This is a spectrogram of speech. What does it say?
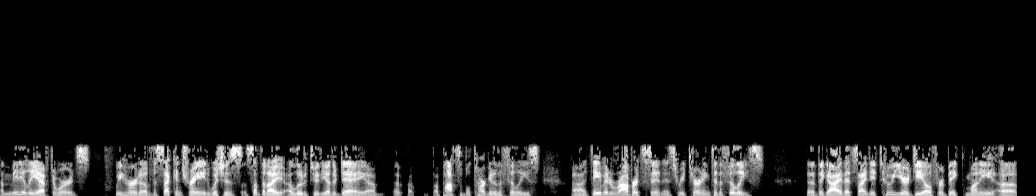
immediately afterwards, we heard of the second trade, which is something I alluded to the other day, uh, a, a, possible target of the Phillies. Uh, David Robertson is returning to the Phillies. The, the guy that signed a two-year deal for big money uh,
